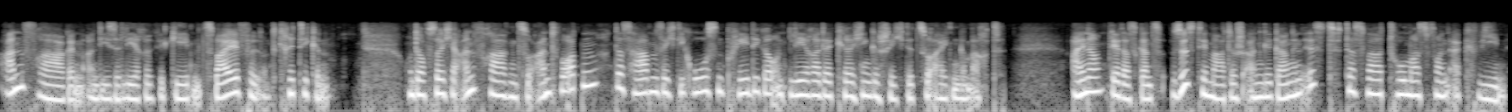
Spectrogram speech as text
Anfragen an diese Lehre gegeben, Zweifel und Kritiken. Und auf solche Anfragen zu antworten, das haben sich die großen Prediger und Lehrer der Kirchengeschichte zu eigen gemacht. Einer, der das ganz systematisch angegangen ist, das war Thomas von Aquin.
